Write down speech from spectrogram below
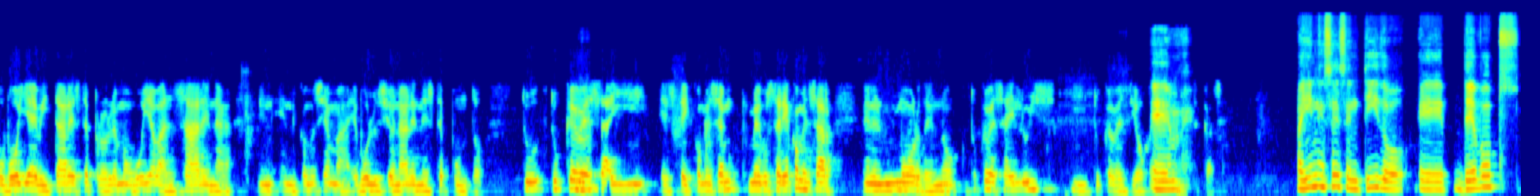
o voy a evitar este problema, o voy a avanzar en, en, ¿cómo se llama?, evolucionar en este punto. ¿Tú, tú qué ves ahí? Este, comencé, me gustaría comenzar en el mismo orden, ¿no? ¿Tú qué ves ahí, Luis? ¿Y tú qué ves, Dios en em, este caso? Ahí en ese sentido, eh, DevOps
